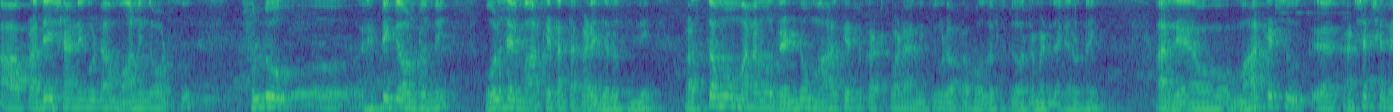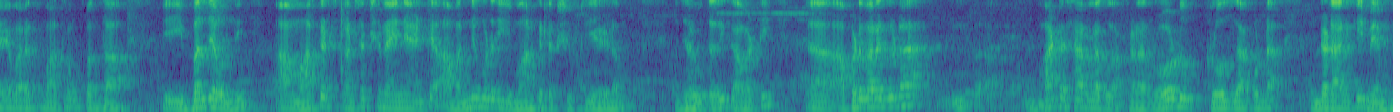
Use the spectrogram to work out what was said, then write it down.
ఆ ప్రదేశాన్ని కూడా మార్నింగ్ అవర్స్ ఫుల్ హెట్టిక్గా ఉంటుంది. హోల్సేల్ మార్కెట్ అంతా అక్కడే జరుగుతుంది. ప్రస్తుతము మనము రెండు మార్కెట్లు కట్టుకోవడానికి కూడా ప్రపోజల్స్ గవర్నమెంట్ దగ్గర ఉన్నాయి. ఆ మార్కెట్స్ కన్స్ట్రక్షన్ అయ్యే వరకు మాత్రం కొంత ఇబ్బందే ఉంది. ఆ మార్కెట్స్ కన్స్ట్రక్షన్ అయినాయి అంటే అవన్నీ కూడా ఈ మార్కెట్లకు షిఫ్ట్ చేయడం జరుగుతుంది కాబట్టి అప్పటి వరకు కూడా బాటసారులకు అక్కడ రోడ్డు క్లోజ్ కాకుండా ఉండడానికి మేము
